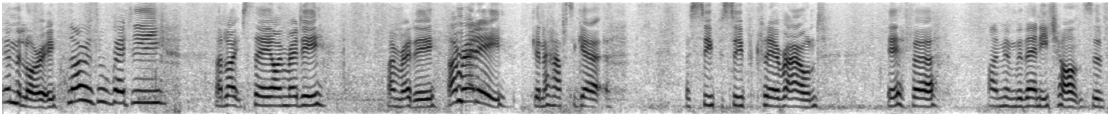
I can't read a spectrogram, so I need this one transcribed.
in the lorry. Laura's all ready. I'd like to say I'm ready. I'm ready. I'm ready. Gonna have to get a super, super clear round if uh, I'm in with any chance of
